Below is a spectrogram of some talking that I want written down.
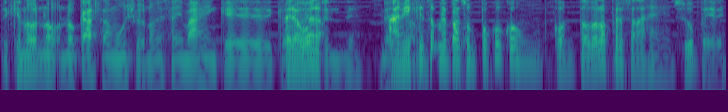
Es que no, no, no casa mucho, ¿no? Esa imagen que... que Pero bueno, ofrecen de- de A mí es que eso me pasa un poco con, con todos los personajes en Super, ¿eh?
